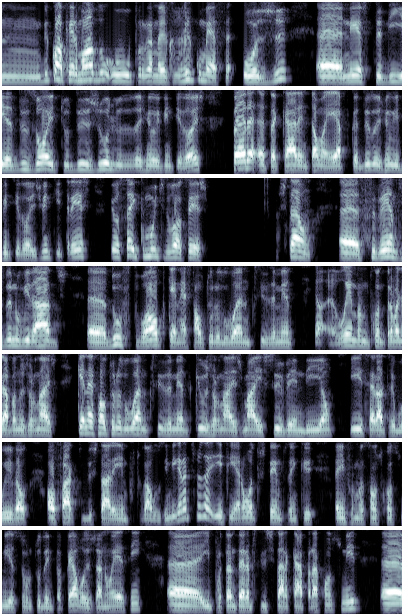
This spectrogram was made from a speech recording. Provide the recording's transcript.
Um, de qualquer modo, o programa recomeça hoje, uh, neste dia 18 de julho de 2022, para atacar então a época de 2022-23. Eu sei que muitos de vocês estão uh, sedentos de novidades uh, do futebol, porque é nesta altura do ano, precisamente. Lembro-me quando trabalhava nos jornais, que é nesta altura do ano, precisamente, que os jornais mais se vendiam, e isso era atribuível ao facto de estarem em Portugal os imigrantes, mas, enfim, eram outros tempos em que a informação se consumia sobretudo em papel, hoje já não é assim, uh, e, portanto, era preciso estar cá para a consumir,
